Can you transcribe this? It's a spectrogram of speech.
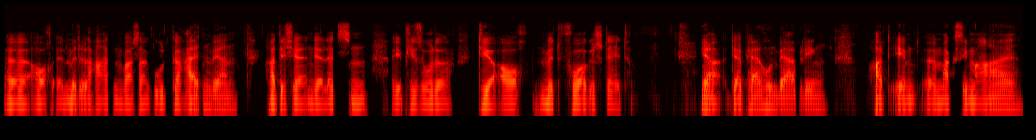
äh, auch in mittelhartem Wasser gut gehalten werden. Hatte ich ja in der letzten Episode dir auch mit vorgestellt. Ja, der Perlhuhnbärbling hat eben äh, maximal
